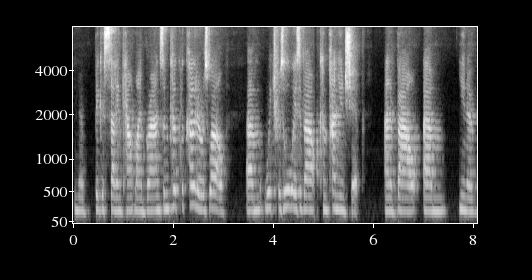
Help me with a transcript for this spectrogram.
you know, biggest selling countline brands, and Coca Cola as well, um, which was always about companionship and about um, you know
